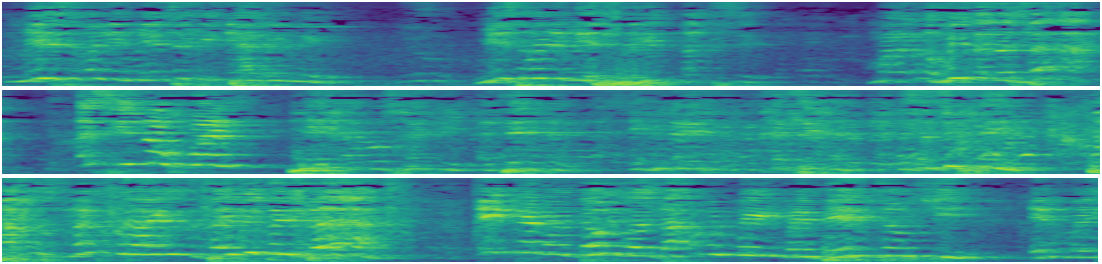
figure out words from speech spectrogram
mense van die mense die kerk nie. Mense van die mense het niks nie. Maar hoe dan is dat? As jy nou van jy gaan ons gaan nie. Ek sê ek moet net gaan sê. As dit so fyn. Daar is niks reg, jy weet dit is daar. Ek kan onthou dat daar met my my beentjie in my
